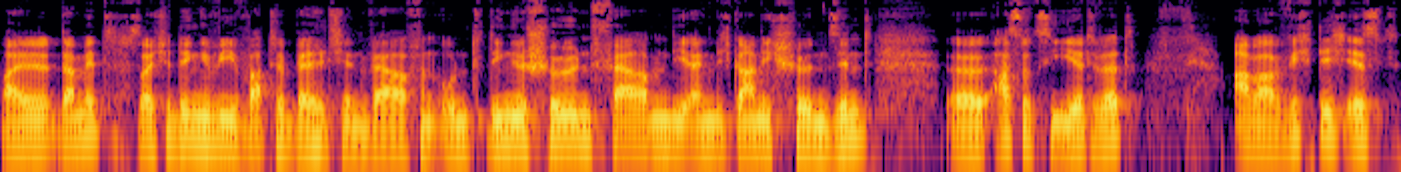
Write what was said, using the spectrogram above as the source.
weil damit solche Dinge wie Wattebällchen werfen und Dinge schön färben, die eigentlich gar nicht schön sind, äh, assoziiert wird. Aber wichtig ist,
